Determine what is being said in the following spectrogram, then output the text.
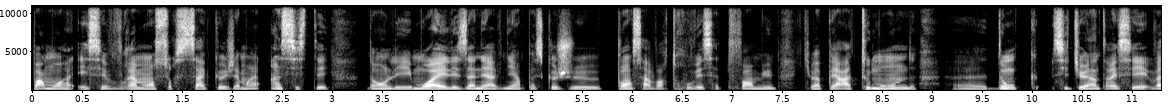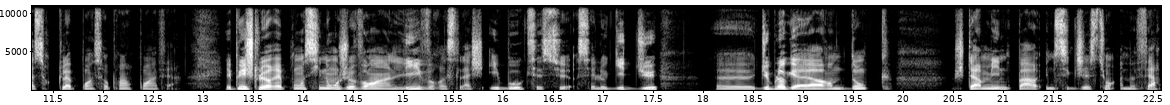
par mois. Et c'est vraiment sur ça que j'aimerais insister dans les mois et les années à venir parce que je pense avoir trouvé cette formule qui va plaire à tout le monde. Euh, donc, si tu es intéressé, va sur club.surpreneur.fr. Et puis, je le réponds, sinon, je vends un livre slash e-book, c'est le guide du, euh, du blogueur. Donc, je termine par une suggestion à me faire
